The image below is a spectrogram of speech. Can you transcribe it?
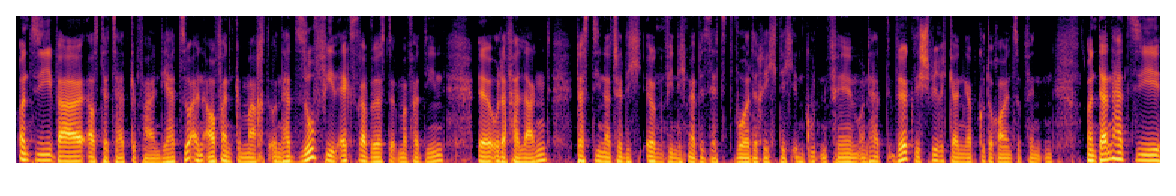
und sie war aus der Zeit gefallen. Die hat so einen Aufwand gemacht und hat so viel Extrawürste immer verdient äh, oder verlangt, dass die natürlich irgendwie nicht mehr besetzt wurde, richtig in guten Filmen und hat wirklich Schwierigkeiten gehabt, gute Rollen zu finden. Und dann hat sie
